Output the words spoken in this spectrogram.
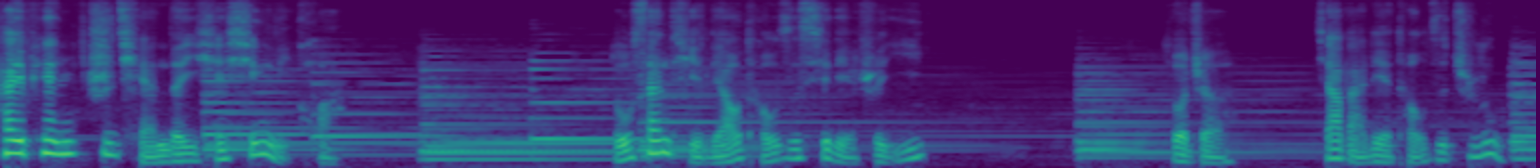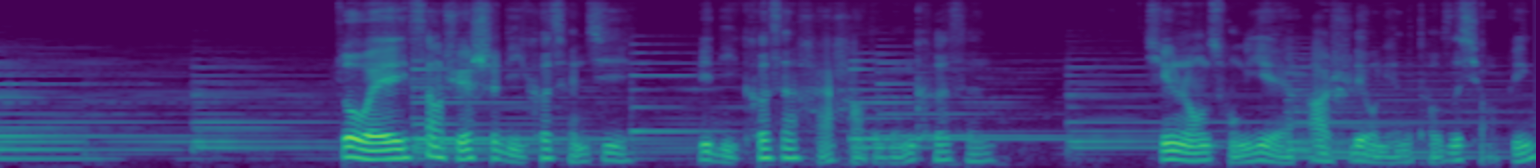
开篇之前的一些心里话。读《三体》聊投资系列之一，作者加百列投资之路。作为上学时理科成绩比理科生还好的文科生，金融从业二十六年的投资小兵，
